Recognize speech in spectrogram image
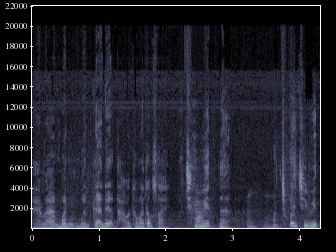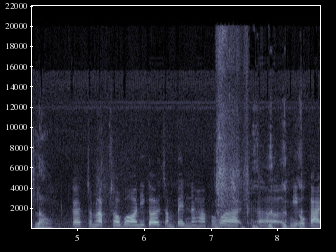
เห็นไหมเหมือนเหมือนกันเนี่ยถามว่าทำไมต้องใส่ชีวิตน่ะอือหือมันช่วยชีวิตเรา ก็สำหรับสบนี่ก็จำเป็นนะคะ เพราะว่าเอ่อมีโอกาส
